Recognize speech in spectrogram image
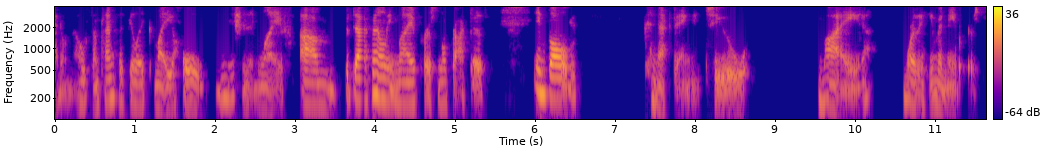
I don't know, sometimes I feel like my whole mission in life, um, but definitely my personal practice involves connecting to my more than human neighbors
